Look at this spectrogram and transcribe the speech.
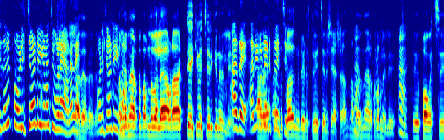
ഇതൊരു പൊളിച്ചോണ്ടിരിക്കുന്ന ചൂളയാണല്ലേ? അതെ അതെ അതെ. പൊളിച്ചോണ്ടിരിക്കുന്ന നമ്മൾ നേരത്തെ പറഞ്ഞ പോലെ അവിടെ അട്ടയാക്കി വെച്ചിരിക്കുന്നില്ലേ അതെ അത് ഇവിടെ എടുത്ത് വെച്ചു. ഇങ്ങോട്ട് എടുത്ത് വെച്ചതിന് ശേഷം നമ്മൾ നേരത്തെ പറഞ്ഞില്ലേ? പുകച്ച്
